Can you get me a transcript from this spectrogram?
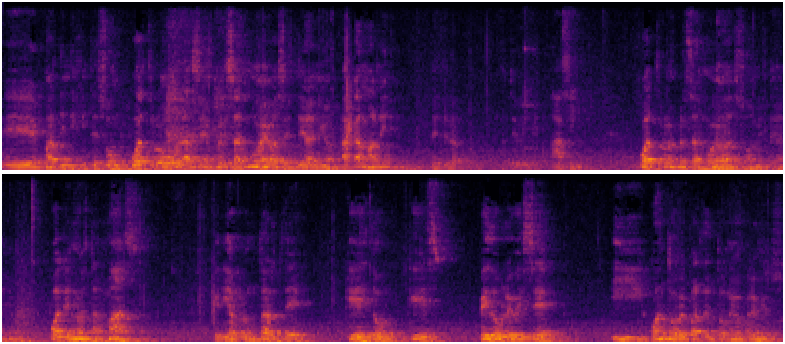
Eh, Martín, dijiste son cuatro las empresas nuevas este año. Acá, Martín, desde la... Ah, sí. Cuatro empresas nuevas son este año. ¿Cuáles no están más? Quería preguntarte, ¿qué es, lo, qué es PwC y cuánto reparte el torneo de premios?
